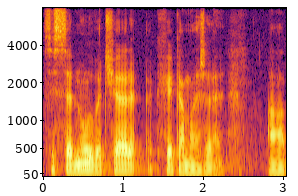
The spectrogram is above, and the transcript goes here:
si sednul večer ke kameře a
